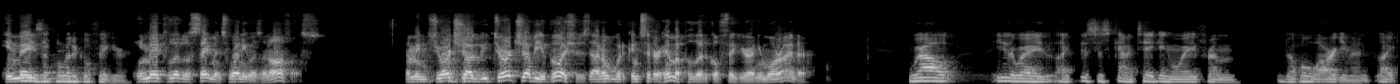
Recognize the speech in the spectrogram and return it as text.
He made he's a political figure. He made political statements when he was in office. I mean, George W. George W. Bush is. I don't would consider him a political figure anymore either. Well, either way, like this is kind of taking away from the whole argument. Like,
